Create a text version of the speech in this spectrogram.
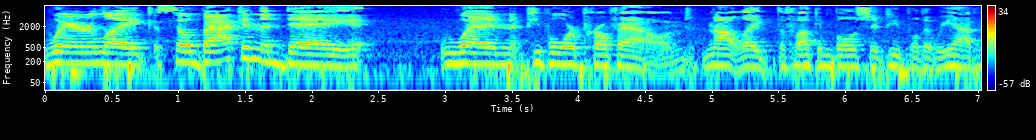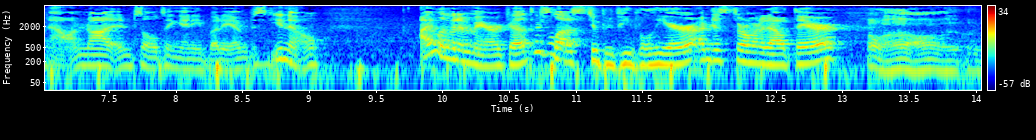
where like so back in the day when people were profound, not like the fucking bullshit people that we have now. I'm not insulting anybody. I'm just you know. I live in America. There's a lot of stupid people here. I'm just throwing it out there. Oh, well, uh,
